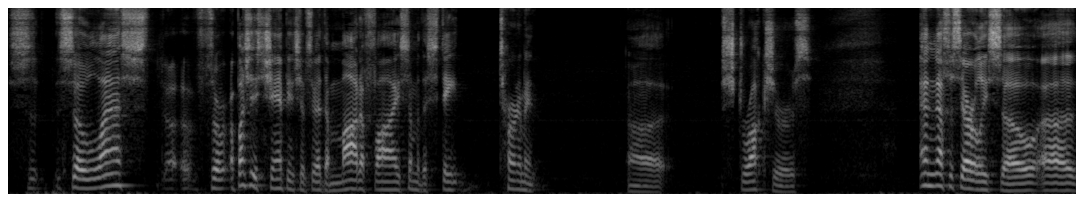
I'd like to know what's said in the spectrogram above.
So, so last, uh, for a bunch of these championships, we had to modify some of the state tournament uh, structures and necessarily so. Uh,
